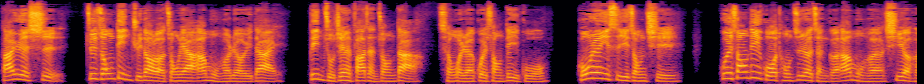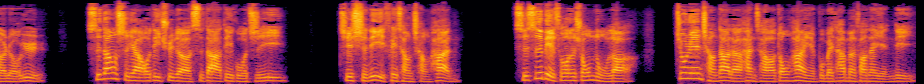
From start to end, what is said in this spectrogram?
大月氏最终定居到了中亚阿姆河流一带，并逐渐发展壮大。成为了贵霜帝国。公元一世纪中期，贵霜帝国统治了整个阿姆河西尔河流域，是当时亚欧地区的四大帝国之一，其实力非常强悍。此时别说是匈奴了，就连强大的汉朝东汉也不被他们放在眼里。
